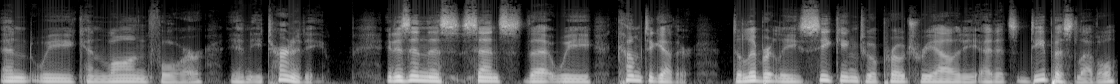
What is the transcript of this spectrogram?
and we can long for in eternity. It is in this sense that we come together deliberately seeking to approach reality at its deepest level,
